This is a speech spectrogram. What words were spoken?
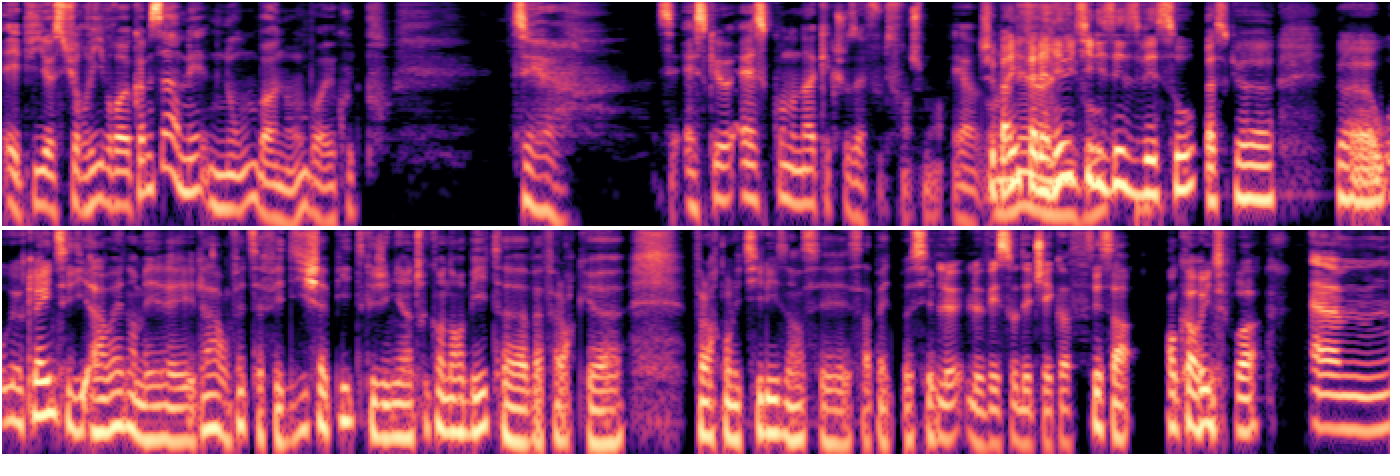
et puis euh, survivre comme ça. Mais non, bah non, bah écoute, c'est, euh, c'est- est-ce que est-ce qu'on en a quelque chose à foutre, franchement? Et, euh, Je sais pas. Il fallait niveau- réutiliser ce vaisseau parce que euh, Klein s'est dit ah ouais non mais là en fait ça fait 10 chapitres que j'ai mis un truc en orbite. euh, va falloir que falloir qu'on l'utilise. Hein, c'est ça va pas être possible. le, le vaisseau de Chekhov. C'est ça. Encore une fois. Euh,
